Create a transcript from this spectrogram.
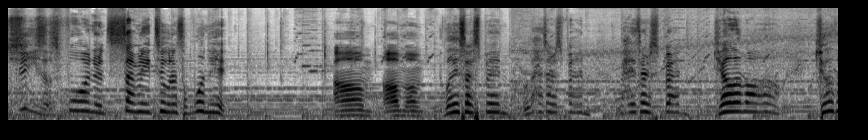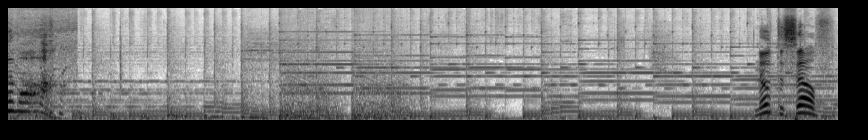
Jesus, 472. That's a one hit. Um, um, um, laser spin, laser spin, laser spin. Kill them all. Kill them all. Note to self.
